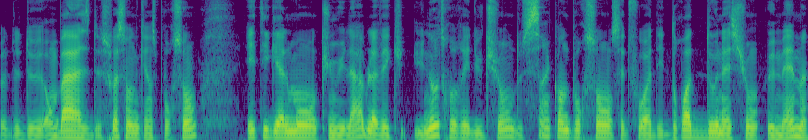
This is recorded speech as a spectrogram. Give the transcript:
en base de 75% est également cumulable avec une autre réduction de 50% cette fois des droits de donation eux-mêmes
